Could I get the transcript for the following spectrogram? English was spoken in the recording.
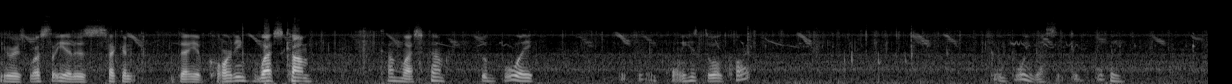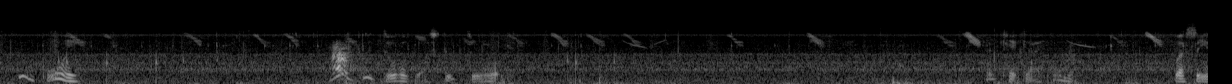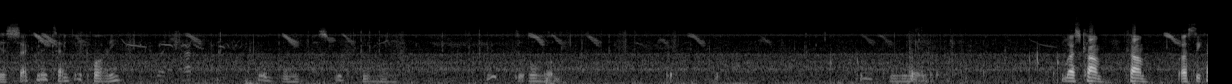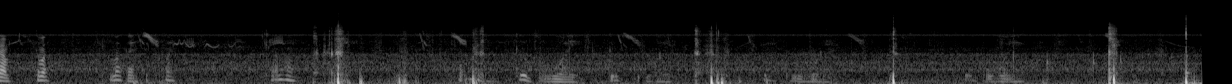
Here is Wesley at his second day of carting. Wes, come. Come, Wes, come. Good boy. Good boy. Pulling his dog cart. Good boy, Wesley. Good boy. Good boy. Good dog, Wes. Good dog. Okay, guy. Wesley, his second attempt at carting. Good boy, Wes. Good boy. Good. Good. Let's come, come. Leslie, come. Come on. Come on. Come on. Come on. Come on. Good boy. Good boy. Good boy. Good boy.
